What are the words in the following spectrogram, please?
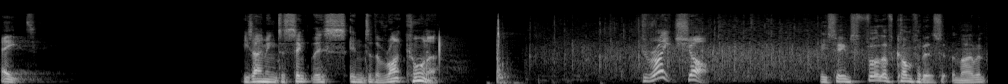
Eight. He's aiming to sink this into the right corner. Great shot. He seems full of confidence at the moment.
